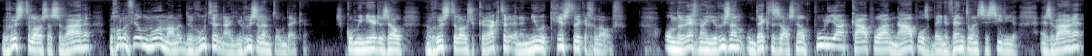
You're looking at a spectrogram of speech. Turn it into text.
Rusteloos als ze waren, begonnen veel Noormannen de route naar Jeruzalem te ontdekken. Ze combineerden zo hun rusteloze karakter en een nieuwe christelijke geloof. Onderweg naar Jeruzalem ontdekten ze al snel Puglia, Capua, Napels, Benevento en Sicilië. En ze waren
